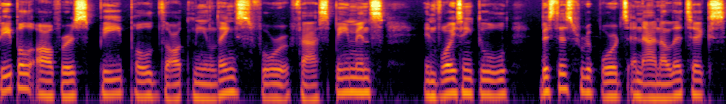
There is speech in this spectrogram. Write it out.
PayPal offers PayPal.me links for fast payments, invoicing tool, business reports and analytics,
